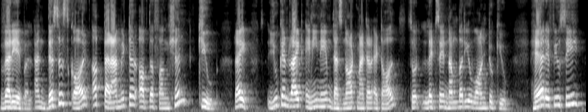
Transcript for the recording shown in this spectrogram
variable and this is called a parameter of the function cube right? You can write any name does not matter at all. So let's say number you want to cube. Here if you see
